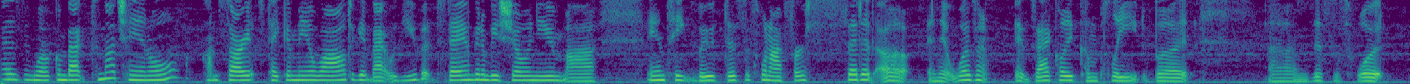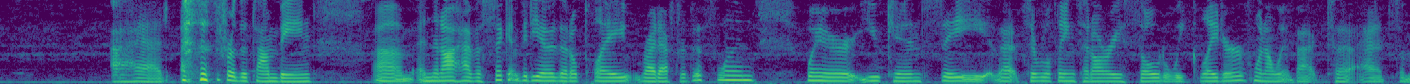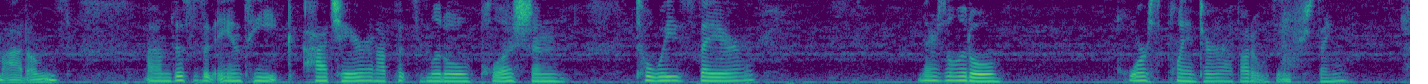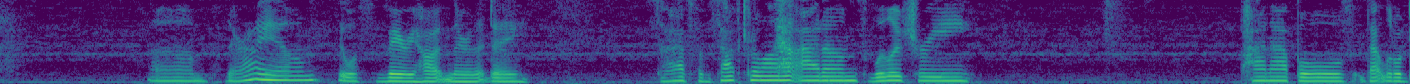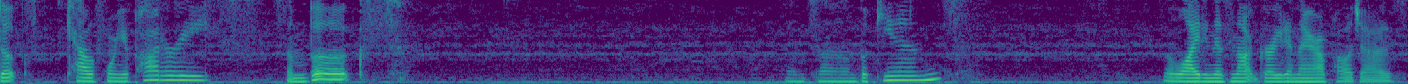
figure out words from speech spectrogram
guys and welcome back to my channel. I'm sorry it's taken me a while to get back with you but today I'm going to be showing you my antique booth. This is when I first set it up and it wasn't exactly complete but um, this is what I had for the time being. Um, and then I have a second video that'll play right after this one where you can see that several things had already sold a week later when I went back to add some items. Um, this is an antique high chair and I put some little plush and toys there. There's a little horse planter. I thought it was interesting. Um, there I am. It was very hot in there that day. So I have some South Carolina items, willow tree, pineapples, that little duck's California pottery, some books, and some bookends. The lighting is not great in there, I apologize.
